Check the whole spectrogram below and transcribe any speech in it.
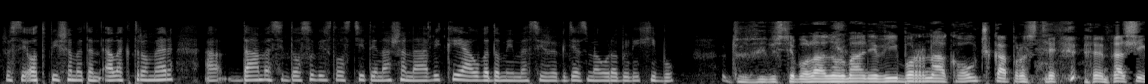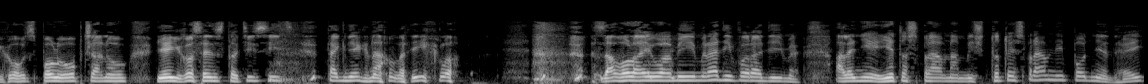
že si odpíšeme ten elektromer a dáme si do súvislosti tie naše návyky a uvedomíme si, že kde sme urobili chybu. Vy by ste bola normálne výborná koučka proste našich spoluobčanov. Je ich 800 tisíc, tak nech nám rýchlo zavolajú a my im radi poradíme. Ale nie, je to správna myš. Toto je správny podnet, hej?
